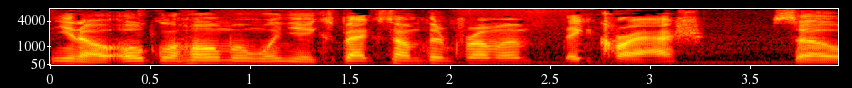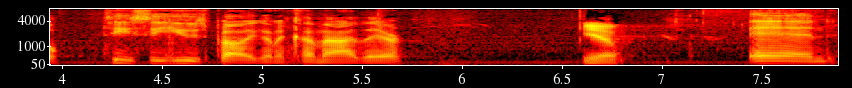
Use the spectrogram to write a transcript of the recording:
you know, Oklahoma. When you expect something from them, they crash. So TCU is probably going to come out of there. Yep. And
